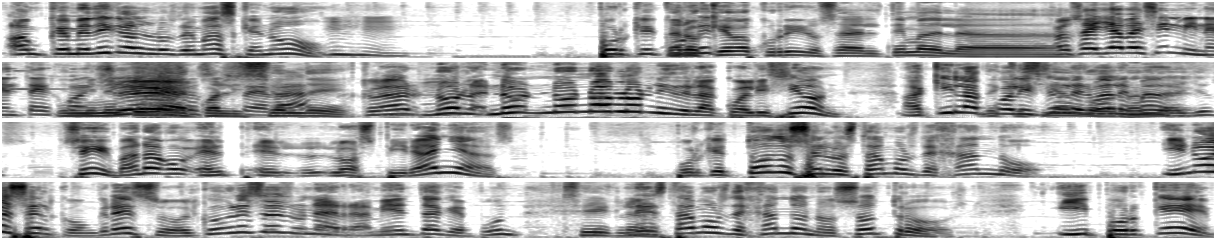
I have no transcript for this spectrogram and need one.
Aunque me digan los demás que no. Porque con Pero ¿qué va a ocurrir? O sea, el tema de la O sea, ya ves inminente, Juan. inminente sí, de la coalición de... Claro, no, no, no, no hablo ni de la coalición. Aquí la ¿De que coalición les vale madre. ellos? Sí, van a el- el- los pirañas. Porque todos se lo estamos dejando. Y no es el Congreso. El Congreso es una herramienta que pun- Sí, claro. le estamos dejando nosotros. ¿Y por qué?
